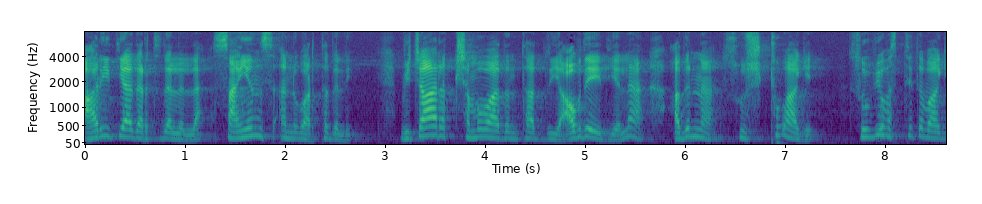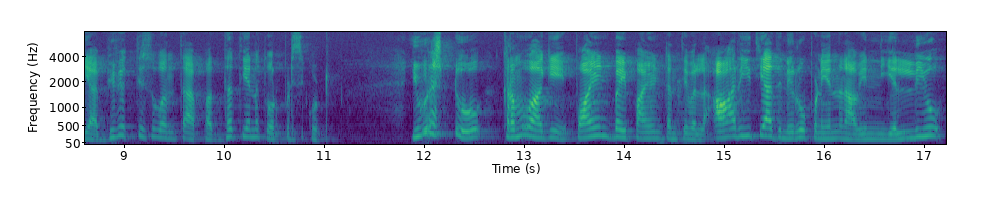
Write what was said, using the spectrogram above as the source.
ಆ ರೀತಿಯಾದ ಅರ್ಥದಲ್ಲ ಸೈನ್ಸ್ ಅನ್ನುವ ಅರ್ಥದಲ್ಲಿ. ವಿಚಾರಕ್ಷಮವಾದಂಥದ್ದು ಯಾವುದೇ ಇದೆಯಲ್ಲ, ಅದನ್ನು ಸುಷ್ಠುವಾಗಿ, ಸುವ್ಯವಸ್ಥಿತವಾಗಿ ಅಭಿವ್ಯಕ್ತಿಸುವಂಥ ಪದ್ಧತಿಯನ್ನು ತೋರ್ಪಡಿಸಿಕೊಟ್ರು. ಇವರಷ್ಟು ಕ್ರಮವಾಗಿ ಪಾಯಿಂಟ್ ಬೈ ಪಾಯಿಂಟ್ ಅಂತೀವಲ್ಲ, ಆ ರೀತಿಯಾದ ನಿರೂಪಣೆಯನ್ನು ನಾವು ಇನ್ನು ಎಲ್ಲಿಯೂ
